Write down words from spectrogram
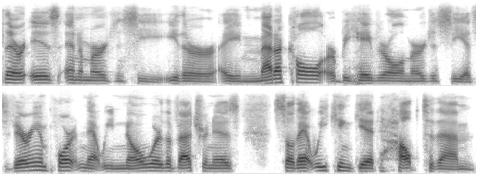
there is an emergency, either a medical or behavioral emergency, it's very important that we know where the veteran is so that we can get help to them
